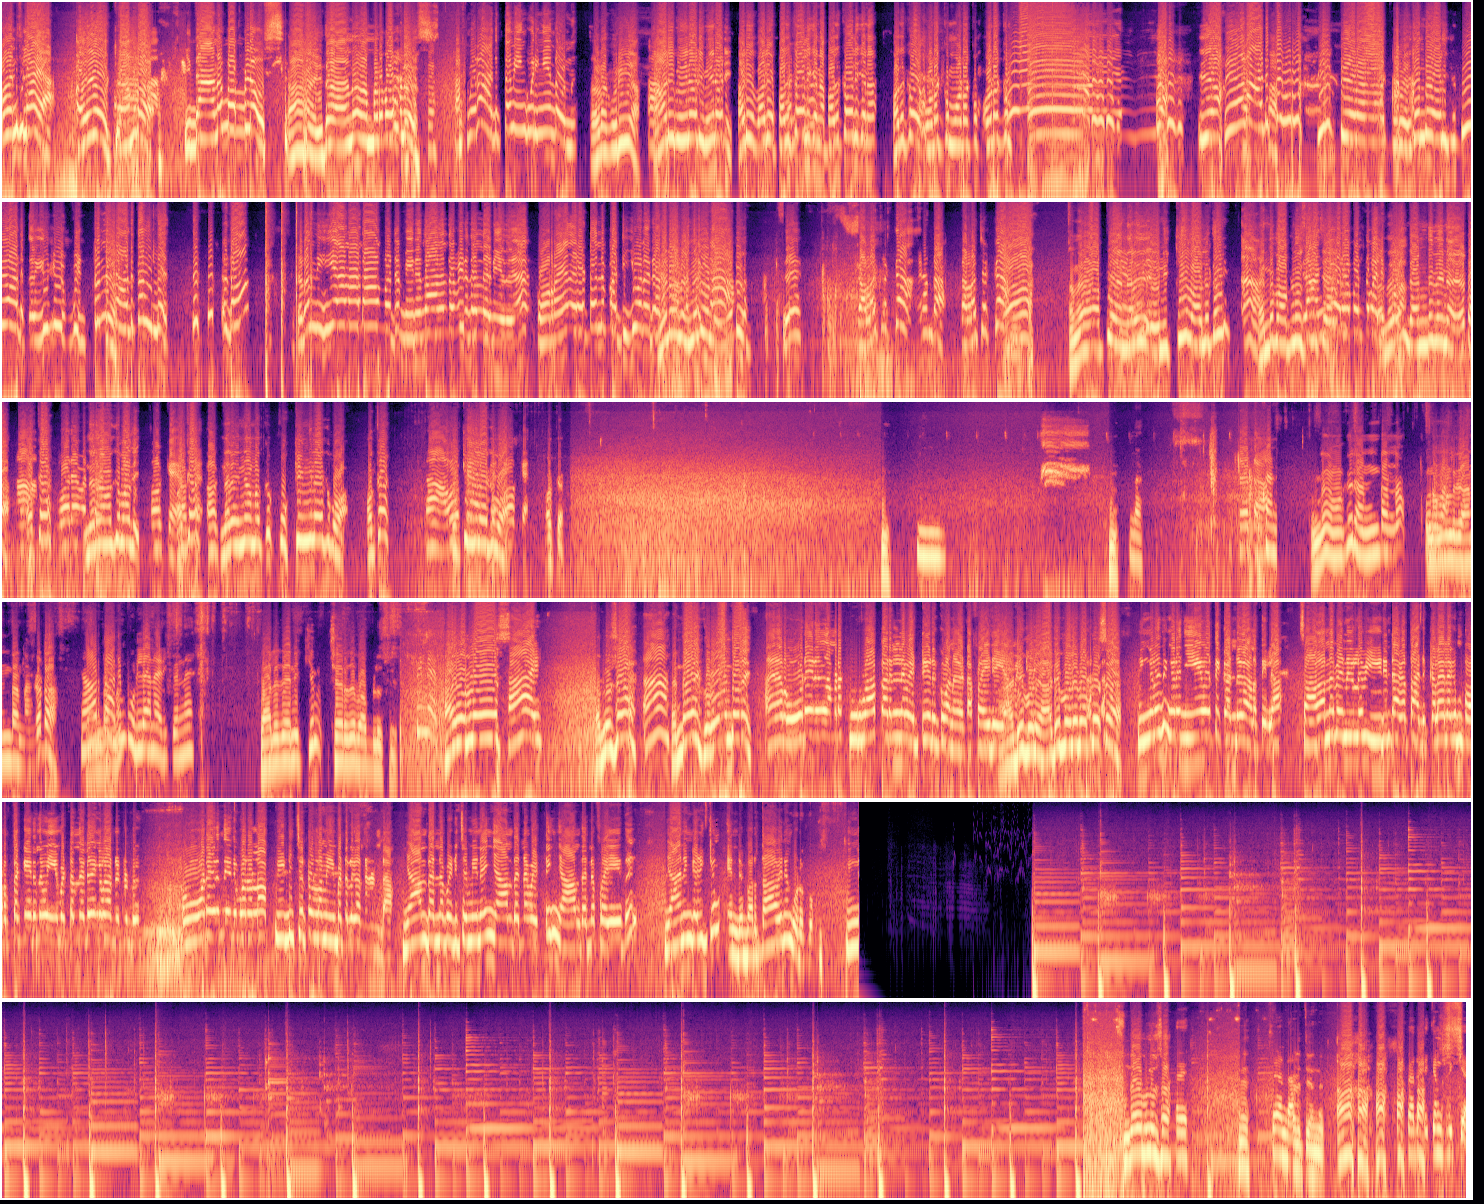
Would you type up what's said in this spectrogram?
മനസ്സിലായ അയ്യോ ക്യാമറ ഇതാണ് ബബ്ലൂസ് ആ ഇതാണ് നമ്മുടെ ബബ്ലൂസ് അസ്മീർ അടുത്ത മീൻ കുരുങ്ങിയെന്ന് തോന്നുന്നു എടാ കുരുങ്ങിയ ആടി മീനാടി മീനാടി അടി വലിയ പതുക്കെ വലിക്കണ പതുക്കെ വലിക്കണ പതുക്കെ ഉടക്കും ഉടക്കും ഉടക്കും ഇതെന്ത് കാണിക്കും? എടാ നീയാണാടാ മറ്റേ ബിരുദാനന്ദ ബിരുദം നേടിയത്. ഏ? കൊറേ പറ്റിക്കുവാണ് അങ്ങനെ ഹാപ്പി എനിക്ക് വലുതും. എന്റെ ബബ്ലൂസ് രണ്ടും കേട്ടാ. ഓക്കെ? അന്നേരം നമുക്ക് മതി. ഓക്കെ. അന്നേരം ഇന്ന് നമുക്ക് കുക്കിങ്ങിലേക്ക് പോവാം. ഓക്കെ? കുക്കിങ്ങിലേക്ക് പോവാം. ഓക്കെ. ഓക്കെ. ഇതാ. കേട്ടാ? ഇന്ന് നമുക്ക് രണ്ടെണ്ണം നമ്മൾ രണ്ടെണ്ണം കേട്ടോ? ഞാൻ ആദ്യം പുല്ലാനായിരിക്കും വലുതെനിക്കും ചെറുത് ബബ്ലൂസും ഹായ് ബബ്ലൂസ് ഹായ് എന്തായി? കുറവ് എന്തായി? അങ്ങനെ റോഡിൽ നമ്മുടെ കുറുവാപ്പരലിനെ വെട്ടിയെടുക്കുവാണ് കേട്ടോ ഫ്രൈ ചെയ്യാൻ അടിപൊളി അടിപൊളി നിങ്ങൾ നിങ്ങളുടെ ജീവിതത്തിൽ കണ്ടു കാണത്തില്ല. സാധാരണ പെണ്ണുങ്ങളുടെ വീടിന്റെ അകത്ത് അടുക്കളയിലൊക്കെ പുറത്തൊക്കെ ഇരുന്ന് മീൻ വെട്ടുന്നതിന് നിങ്ങൾ കണ്ടിട്ടുണ്ട്. ഓടെ ഇരുന്ന് ഇതുപോലുള്ള പിടിച്ചിട്ടുള്ള മീൻ വെട്ടൽ കണ്ടിട്ടുണ്ടാ? ഞാൻ തന്നെ പിടിച്ച മീനെ ഞാൻ തന്നെ വെട്ടി ഞാൻ തന്നെ ഫ്രൈ ചെയ്ത് ഞാനും കഴിക്കും എന്റെ ഭർത്താവിനും കൊടുക്കും.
